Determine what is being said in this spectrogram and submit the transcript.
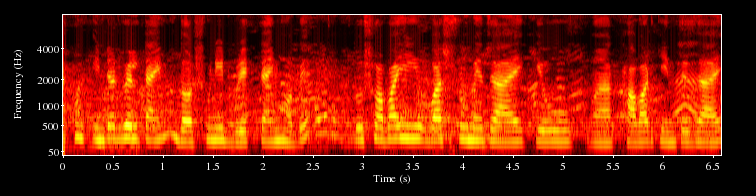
এখন ইন্টারভেল টাইম দশ মিনিট ব্রেক টাইম হবে। তো সবাই ওয়াশরুমে যায় কেউ খাবার কিনতে যায়।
